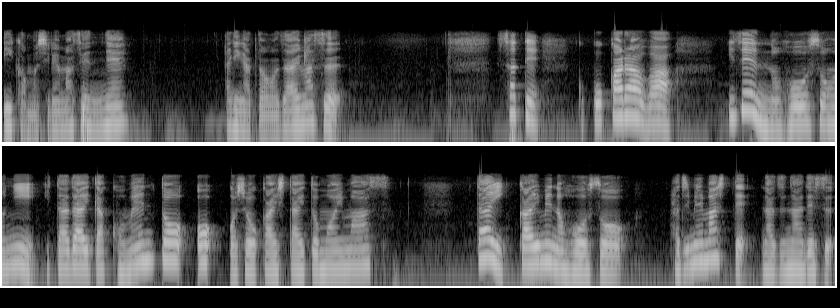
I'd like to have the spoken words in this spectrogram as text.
いいかもしれませんね。ありがとうございます。さて、ここからは以前の放送にいただいたコメントをご紹介したいと思います。第1回目の放送、はじめまして、なずなです。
